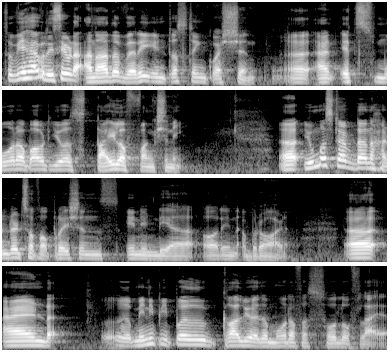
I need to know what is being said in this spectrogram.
So we have received another very interesting question, uh, and it's more about your style of functioning. Uh, you must have done hundreds of operations in India or in abroad, uh, and uh, many people call you as a more of a solo flyer.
